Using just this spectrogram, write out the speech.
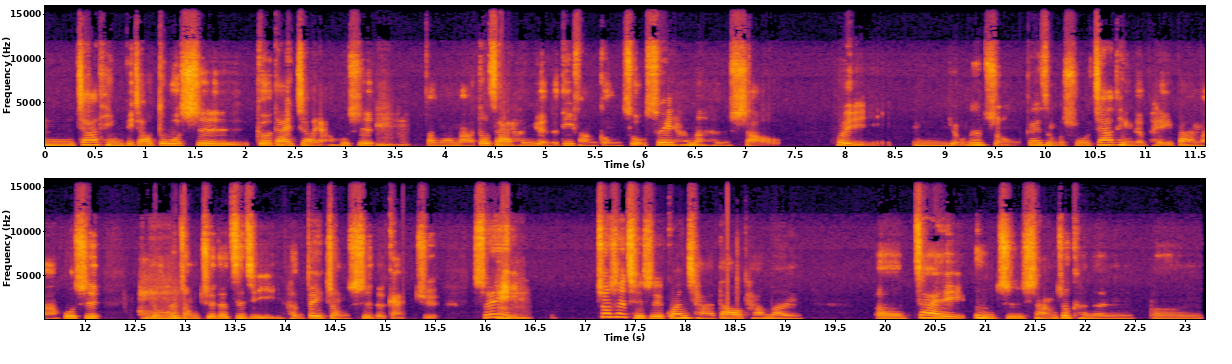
嗯，家庭比较多是隔代教养，或是爸爸妈妈都在很远的地方工作，所以他们很少会嗯有那种该怎么说家庭的陪伴吗？或是有那种觉得自己很被重视的感觉。所以就是其实观察到他们呃在物质上，就可能嗯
